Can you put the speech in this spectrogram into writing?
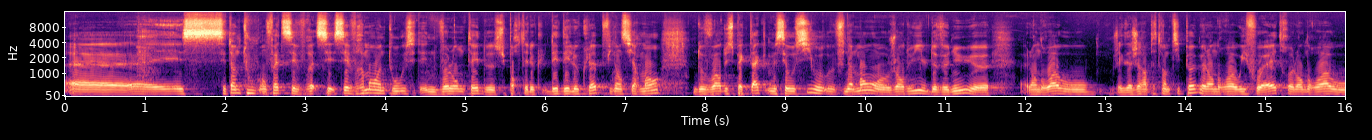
Euh, c'est un tout, en fait, c'est vrai, vraiment un tout. C'était une volonté de supporter, d'aider le club financièrement, de voir du spectacle, mais c'est aussi finalement aujourd'hui devenu euh, l'endroit où, j'exagère peut-être un petit peu, mais l'endroit où il faut être, l'endroit où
